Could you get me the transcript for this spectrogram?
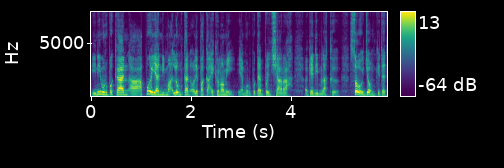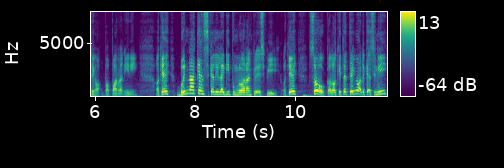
ini merupakan uh, apa yang dimaklumkan oleh pakar ekonomi yang merupakan pensyarah okay, di Melaka. So, jom kita tengok paparan ini. Okay, benarkan sekali lagi pengeluaran KSP. Okay, so kalau kita tengok dekat sini,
